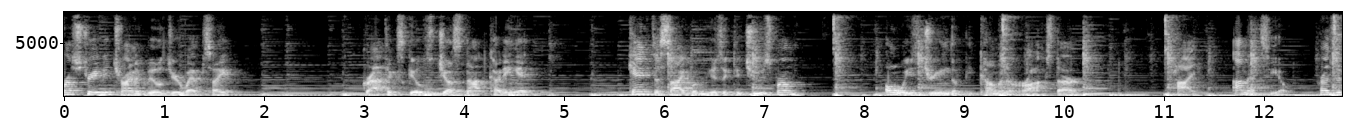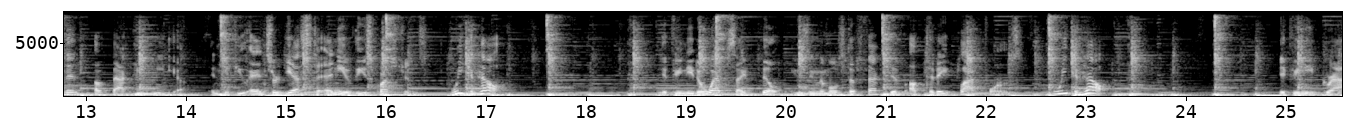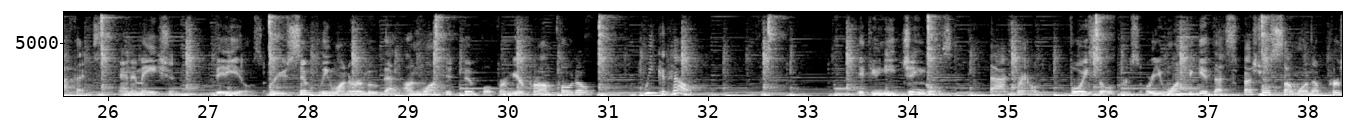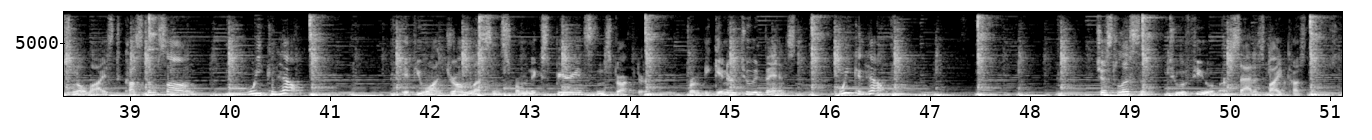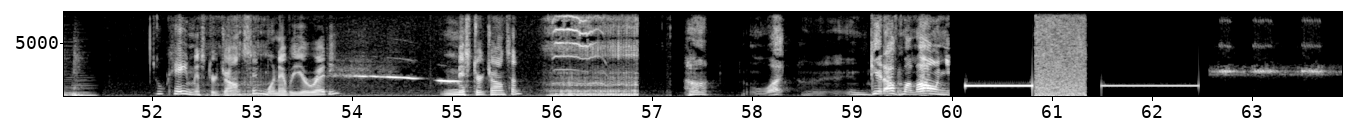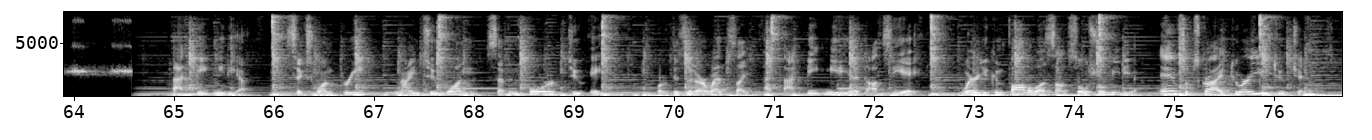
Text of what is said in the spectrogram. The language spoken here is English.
Frustrated trying to build your website? Graphic skills just not cutting it? Can't decide what music to choose from? Always dreamed of becoming a rock star? Hi, I'm Ezio, president of Backbeat Media, and if you answered yes to any of these questions, we can help. If you need a website built using the most effective up to date platforms, we can help. If you need graphics, animation, videos, or you simply want to remove that unwanted pimple from your prom photo, we can help. If you need jingles, background, voiceovers, or you want to give that special someone a personalized custom song, we can help. If you want drum lessons from an experienced instructor, from beginner to advanced, we can help. Just listen to a few of our satisfied customers. Okay, Mr. Johnson, whenever you're ready. Mr. Johnson? Huh? What? Get off my lawn, you. Backbeat Media, 613-921-7428, or visit our website at backbeatmedia.ca, where you can follow us on social media and subscribe to our YouTube channels.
